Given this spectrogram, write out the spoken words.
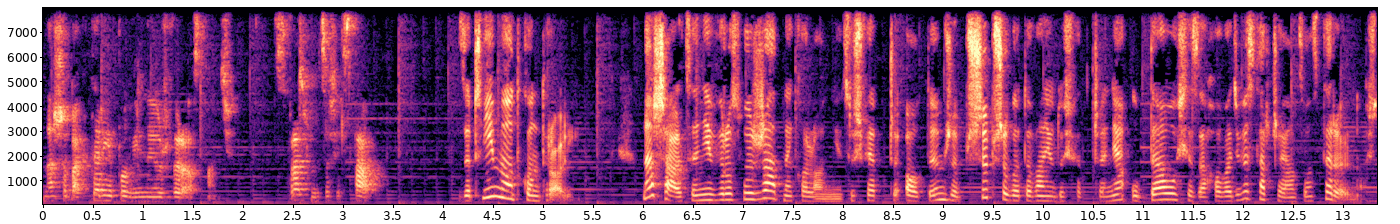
nasze bakterie powinny już wyrosnąć. Sprawdźmy, co się stało. Zacznijmy od kontroli. Na szalce nie wyrosły żadne kolonie, co świadczy o tym, że przy przygotowaniu doświadczenia udało się zachować wystarczającą sterylność.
